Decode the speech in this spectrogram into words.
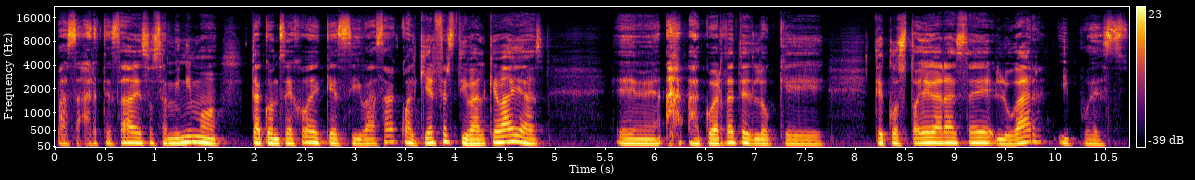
pasarte, ¿sabes? O sea, mínimo te aconsejo de que si vas a cualquier festival que vayas, eh, acuérdate de lo que te costó llegar a ese lugar y pues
